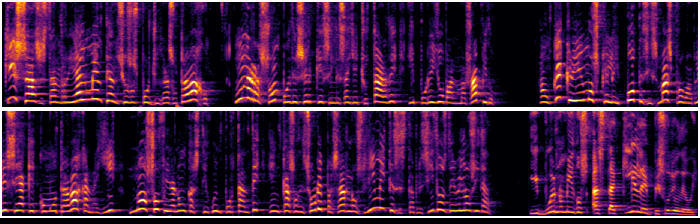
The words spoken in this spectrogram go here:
Quizás están realmente ansiosos por llegar a su trabajo. Una razón puede ser que se les haya hecho tarde y por ello van más rápido. Aunque creemos que la hipótesis más probable sea que como trabajan allí, no sufrirán un castigo importante en caso de sobrepasar los límites establecidos de velocidad. Y bueno amigos, hasta aquí el episodio de hoy.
